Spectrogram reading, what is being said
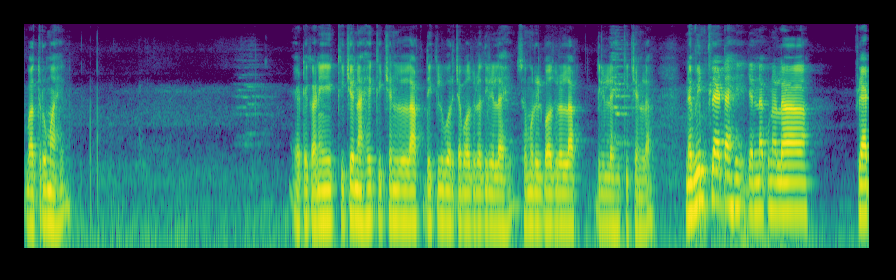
बाथरूम आहे. या ठिकाणी किचन आहे. किचनला लाफ देखील वरच्या बाजूला दिलेला आहे. समोरील बाजूला लाफ दिलेला आहे किचनला. नवीन फ्लॅट आहे ज्यांना कुणाला flat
